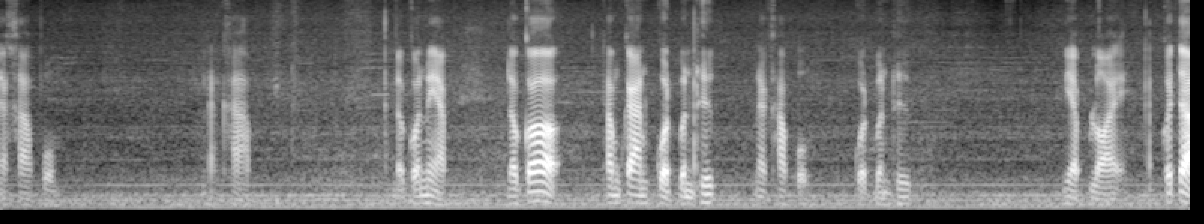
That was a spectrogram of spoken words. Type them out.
นะครับผมนะครับ แล้วก็แนบแล้วก็ทำการกดบันทึกนะครับผมกดบันทึก เรียบร้อย ก็จะ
